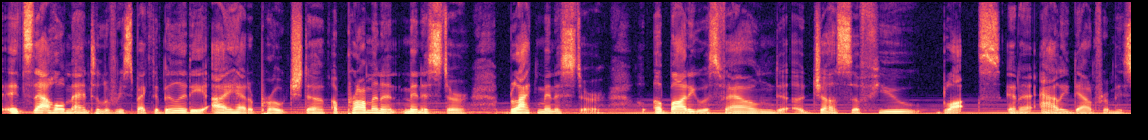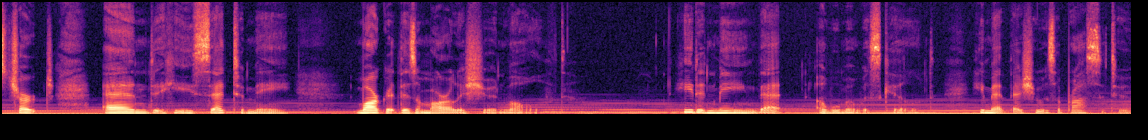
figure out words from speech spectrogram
it's that whole mantle of respectability. I had approached a, a prominent minister, black minister. A body was found uh, just a few blocks in an alley down from his church. And he said to me, Margaret, there's a moral issue involved. He didn't mean that a woman was killed, he meant that she was a prostitute.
